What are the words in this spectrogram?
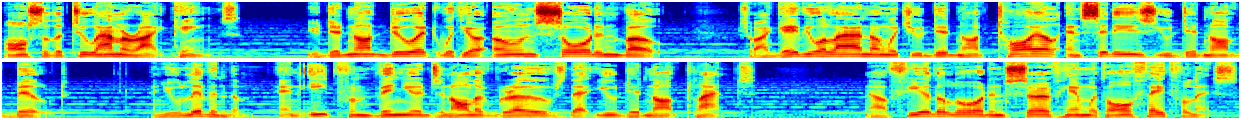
Also the two Amorite kings. You did not do it with your own sword and bow. So I gave you a land on which you did not toil, and cities you did not build. And you live in them, and eat from vineyards and olive groves that you did not plant. Now fear the Lord and serve him with all faithfulness.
